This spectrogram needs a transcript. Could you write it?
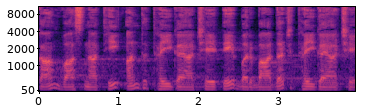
કામ વાસનાથી અંધ થઈ ગયા છે તે બરબાદ જ થઈ ગયા છે.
